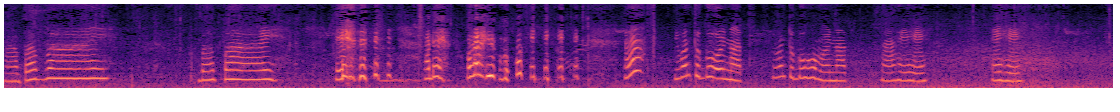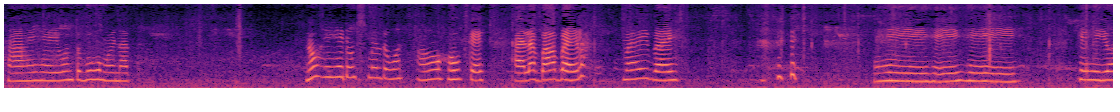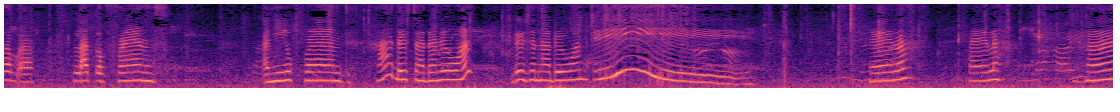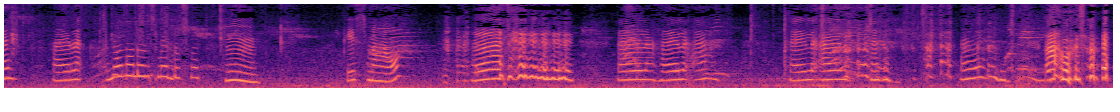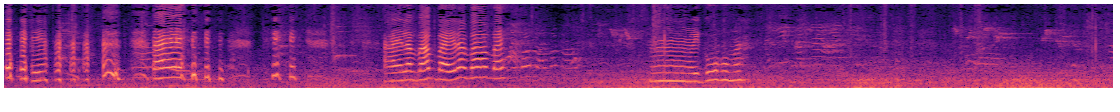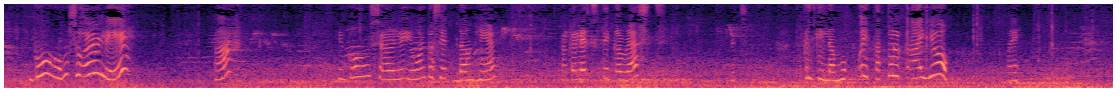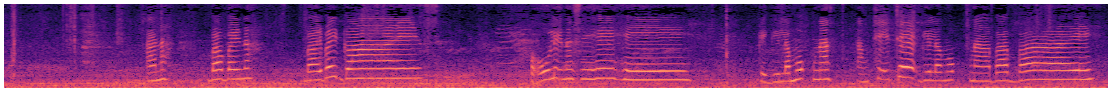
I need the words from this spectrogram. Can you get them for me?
Ah, bye-bye. Bye-bye. Ade, where are you going? huh? You want to go or not? You want to go home or not? Ah, hey, hey. Hey, hey. Hey, hey. You want to go home or not? No, hey, hey. Don't smell the one. Oh, okay. Hala, bye-bye lah. Bye-bye. hey, hey, hey. Hey, you have a lot of friends. A new friend. Huh? There's another one? There's another one. Eee. Hayla. Hayla. Hi. Hayla. No, no, don't smell, don't smell. Hmm. Kiss my house. Ayla, ayla, ayla, ayla. Ah, what's Ayla, bye bye, ayla, bye bye. Hmm, we go home. Eh? Go home so early? Home so early? You want to sit down here? Okay, let's take a rest. Let's... Kan kilamok. Uy, katul kayo. Ay. Ana, bye-bye na. Bye-bye, guys. Pauli na si Hehe. Kay gilamok na. Ang cheche, gilamok na. Bye-bye.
